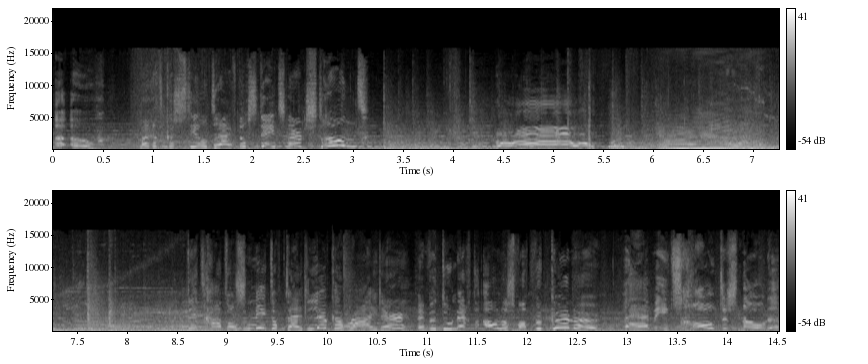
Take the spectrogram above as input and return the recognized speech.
Uh-oh, maar het kasteel drijft nog steeds naar het strand. Ons niet op tijd lukken, Ryder. En we doen echt alles wat we kunnen. We hebben iets groters nodig.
